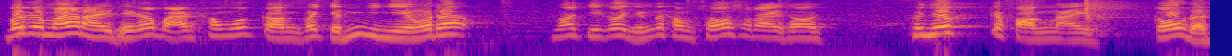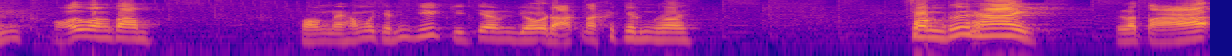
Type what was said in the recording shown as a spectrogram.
Với cái máy này thì các bạn không có cần phải chỉnh gì nhiều hết á. Nó chỉ có những cái thông số sau đây thôi. Thứ nhất, cái phần này cố định khỏi quan tâm. Phần này không có chỉnh chiếc gì trơn, vô đặt đặt cái chân thôi. Phần thứ hai là tạ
